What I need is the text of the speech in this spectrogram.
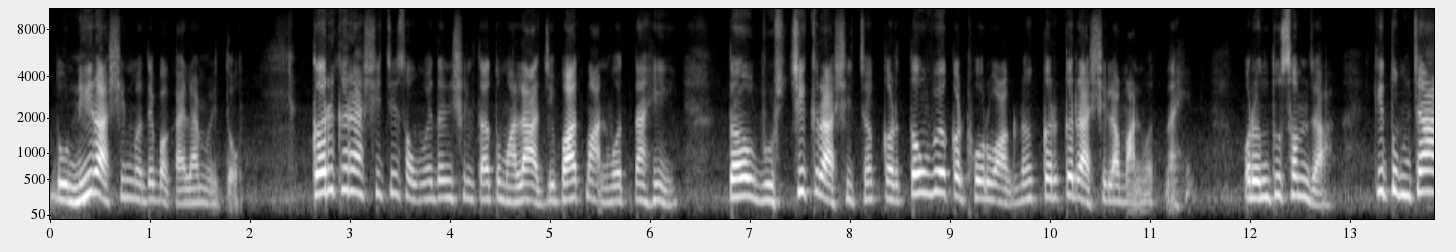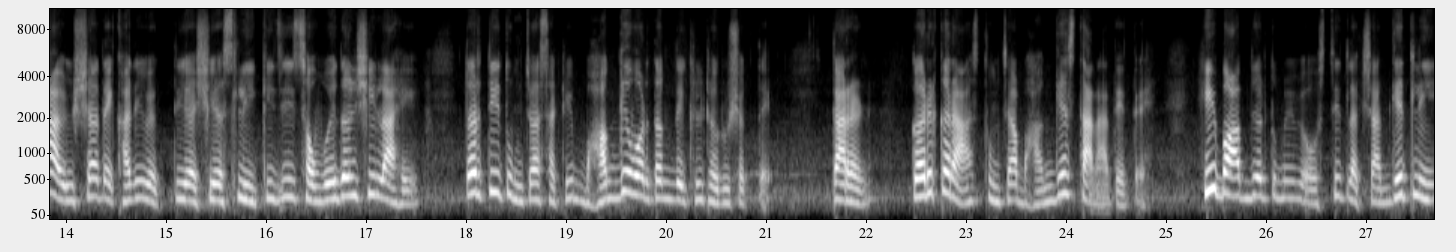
दोन्ही राशींमध्ये बघायला मिळतो. कर्क राशीची संवेदनशीलता तुम्हाला अजिबात मानवत नाही तर वृश्चिक राशीचं कर्तव्य कठोर वागणं कर्क राशीला मानवत नाही. परंतु समजा की तुमच्या आयुष्यात एखादी व्यक्ती अशी असली की जी संवेदनशील आहे तर ती तुमच्यासाठी भाग्यवर्धक देखील ठरू शकते. कारण कर्करास तुमच्या भाग्यस्थानात येते. ही बाब जर तुम्ही व्यवस्थित लक्षात घेतली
